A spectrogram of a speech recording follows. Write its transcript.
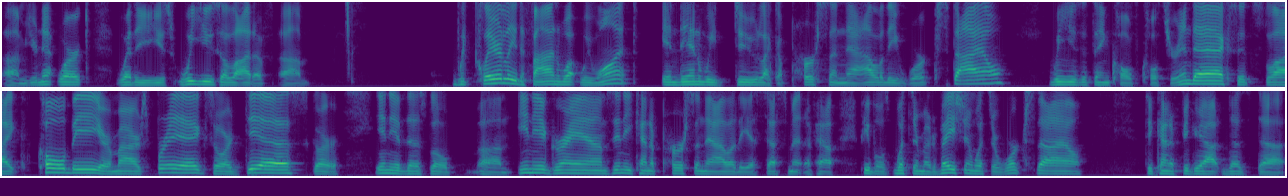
um, your network, whether you use we use a lot of um, we clearly define what we want, and then we do like a personality work style. We use a thing called Culture Index. It's like Kolbe or Myers Briggs or DISC or any of those little um, enneagrams, any kind of personality assessment of how people, what's their motivation, what's their work style, to kind of figure out does the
